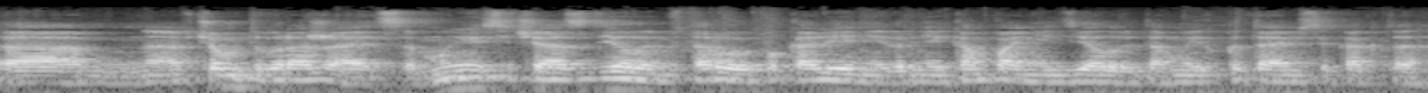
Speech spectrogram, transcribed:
А, в чем это выражается? Мы сейчас делаем второе поколение, вернее, компании делают, а мы их пытаемся как-то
